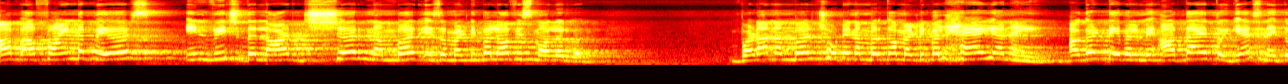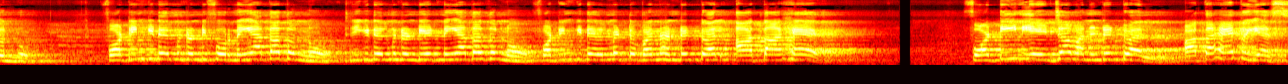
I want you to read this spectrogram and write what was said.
अब आप find the pairs in which the larger number is a multiple of smaller one बड़ा नंबर छोटे नंबर का मल्टीपल है या नहीं? अगर टेबल में आता है तो यस नहीं तो नो फोर्टीन की टेबल में ट्वेंटी फोर नहीं आता तो नो थ्री की टेबल में ट्वेंटी एट नहीं आता तो नो फोर्टीन की टेबल में वन हंड्रेड ट्वेल्व आता है. फोर्टीन एट जा वन हंड्रेड ट्वेल्व आता है तो यस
